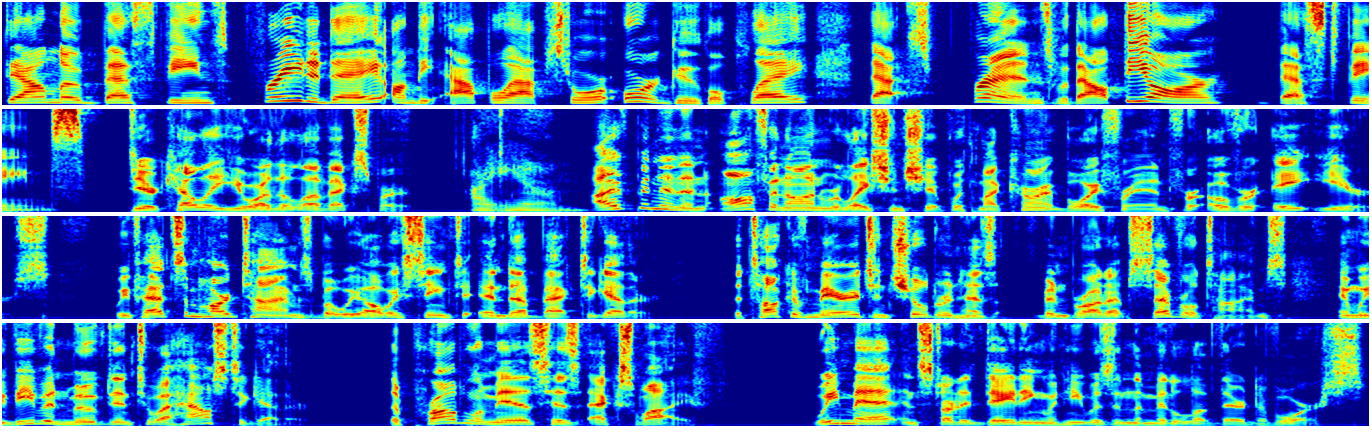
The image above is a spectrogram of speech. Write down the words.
Download Best Fiends free today on the Apple App Store or Google Play. That's friends without the R, Best Fiends. Dear Kelly, you are the love expert. I am. I've been in an off and on relationship with my current boyfriend for over eight years. We've had some hard times, but we always seem to end up back together. The talk of marriage and children has been brought up several times, and we've even moved into a house together. The problem is his ex wife. We met and started dating when he was in the middle of their divorce.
